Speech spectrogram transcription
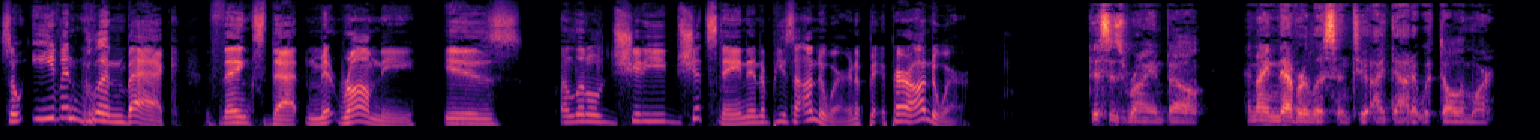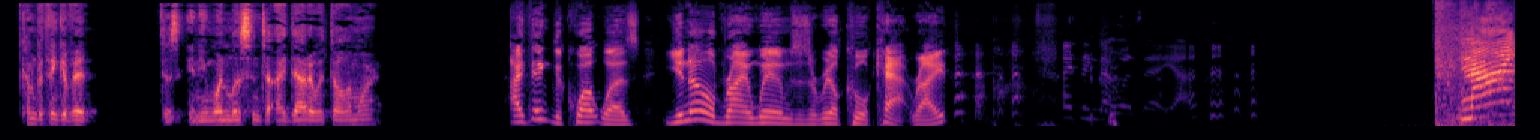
So even Glenn Beck thinks that Mitt Romney is a little shitty shit stain in a piece of underwear, in a pair of underwear. This is Ryan Bell, and I never listened to I Doubt It with Dollemore. Come to think of it, does anyone listen to I Doubt It with Dollemore? I think the quote was, "You know, Brian Williams is a real cool cat, right?" My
